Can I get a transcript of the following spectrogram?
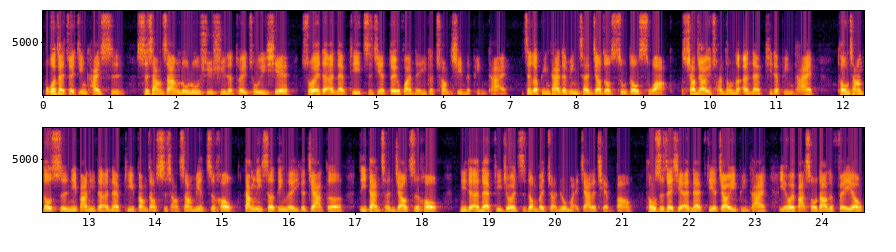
不过在最近开始，市场上陆陆续续的推出一些所谓的 NFT 直接兑换的一个创新的平台，这个平台的名称叫做 Sudo Swap。相较于传统的 NFT 的平台，通常都是你把你的 NFT 放到市场上面之后，当你设定了一个价格，一旦成交之后，你的 NFT 就会自动被转入买家的钱包。同时，这些 NFT 的交易平台也会把收到的费用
